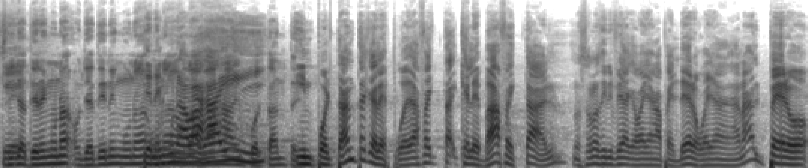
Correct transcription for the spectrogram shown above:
Que Sí, ya tienen una, ya tienen una, tienen una, baja, ahí importante. importante que les puede afectar, que les va a afectar. No Eso no significa que vayan a perder o vayan a ganar, pero.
